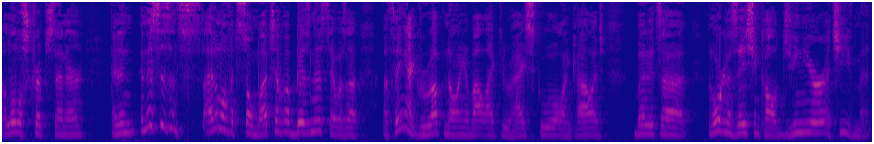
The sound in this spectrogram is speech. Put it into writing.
a little strip center. And, and this isn't, I don't know if it's so much of a business. It was a, a thing I grew up knowing about like through high school and college, but it's a, an organization called Junior Achievement.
